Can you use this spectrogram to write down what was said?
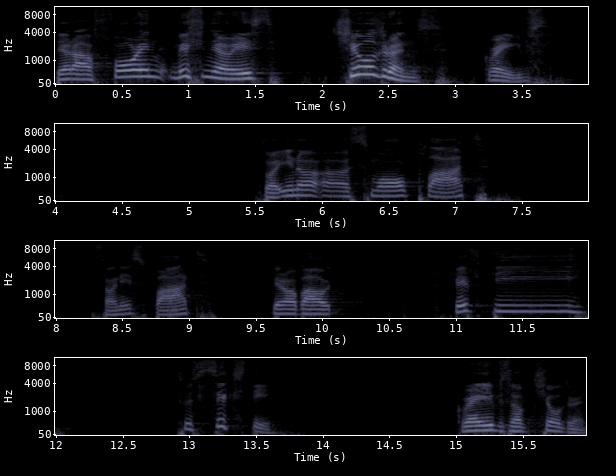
there are foreign missionaries' children's graves. So, in a, a small plot, sunny spot, there are about 50 to 60 graves of children.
